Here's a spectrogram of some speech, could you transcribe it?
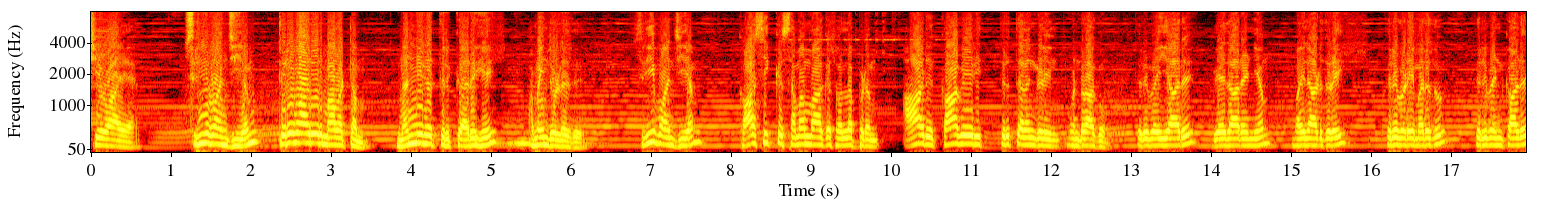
சிவாய. ஸ்ரீவாஞ்சியம் திருவாரூர் மாவட்டம் நன்னிலத்திற்கு அருகே அமைந்துள்ளது. ஸ்ரீவாஞ்சியம் காசிக்கு சமமாக சொல்லப்படும் ஆறு காவேரி திருத்தலங்களில் ஒன்றாகும். திருவையாறு வேதாரண்யம் மயிலாடுதுறை திருவடைமருது திருவெண்காடு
